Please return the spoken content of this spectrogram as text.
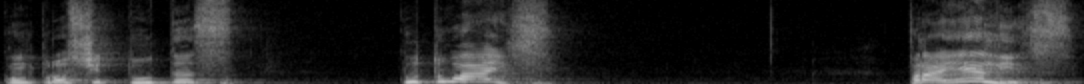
com prostitutas cultuais. Para eles,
